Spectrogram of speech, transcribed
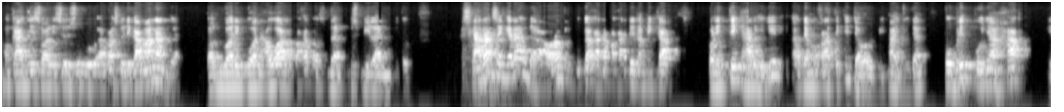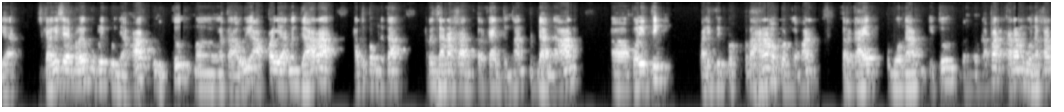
mengkaji soal isu-isu apa studi keamanan ya. Tahun 2000-an awal bahkan tahun 99 gitu. Sekarang saya kira udah orang terbuka karena karena dinamika politik hari ini uh, demokratiknya jauh lebih maju dan publik punya hak ya sekali lagi saya bilang publik punya hak untuk mengetahui apa yang negara atau pemerintah rencanakan terkait dengan pendanaan uh, politik politik pertahanan maupun keamanan terkait penggunaan itu apa karena menggunakan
